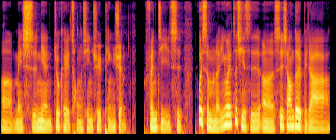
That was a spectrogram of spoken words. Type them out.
呃，每十年就可以重新去评选分级一次。为什么呢？因为这其实呃是相对比较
